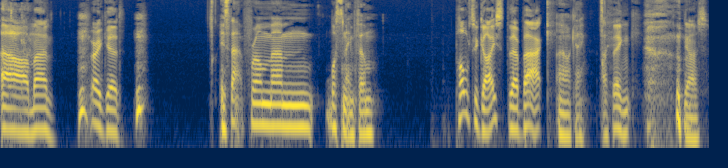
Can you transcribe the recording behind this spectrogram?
Oh man. Very good. Is that from um, what's the name film? Poltergeist, they're back, Oh, okay. I think. yes.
